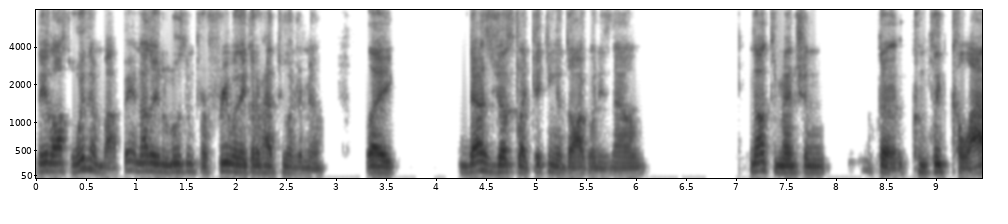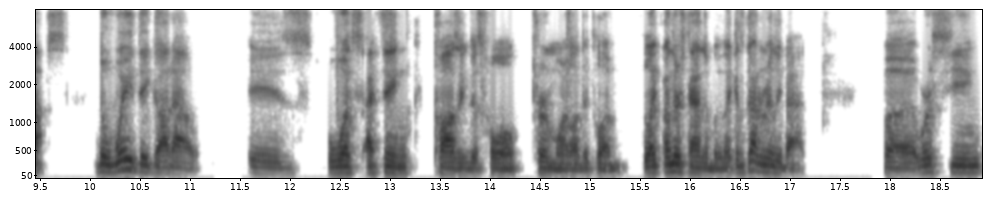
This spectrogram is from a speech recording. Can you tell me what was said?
They lost with Mbappe, and now they're going to lose him for free when they could have had two hundred mil. Like that's just like kicking a dog when he's down. Not to mention the complete collapse. The way they got out is what's I think causing this whole turmoil at the club like understandably, like it's gotten really bad. But we're seeing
